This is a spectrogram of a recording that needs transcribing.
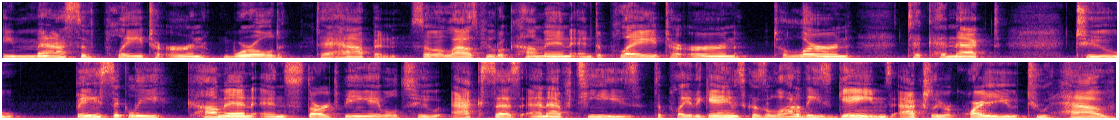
a massive play to earn world to happen. So it allows people to come in and to play, to earn, to learn, to connect, to basically come in and start being able to access NFTs to play the games because a lot of these games actually require you to have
